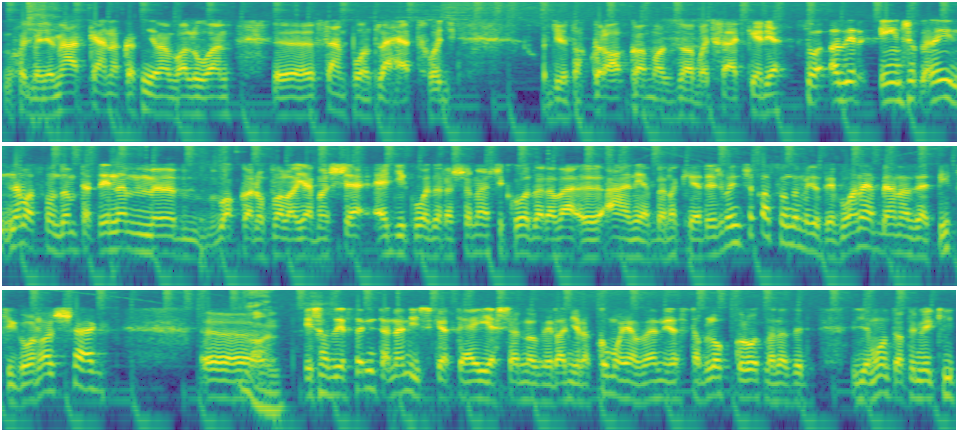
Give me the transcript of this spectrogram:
hogy mondjam, márkának, az nyilvánvalóan szempont lehet, hogy hogy őt akkor alkalmazza, vagy felkérje. Szóval azért én csak én nem azt mondom, tehát én nem akarok valójában se egyik oldalra, se másik oldalra állni ebben a kérdésben. Én csak azt mondom, hogy azért van ebben az egy pici gonoszság, Van. és azért szerintem nem is kell teljesen azért annyira komolyan venni ezt a blokkolót, mert azért ugye mondtad, hogy mi ki,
